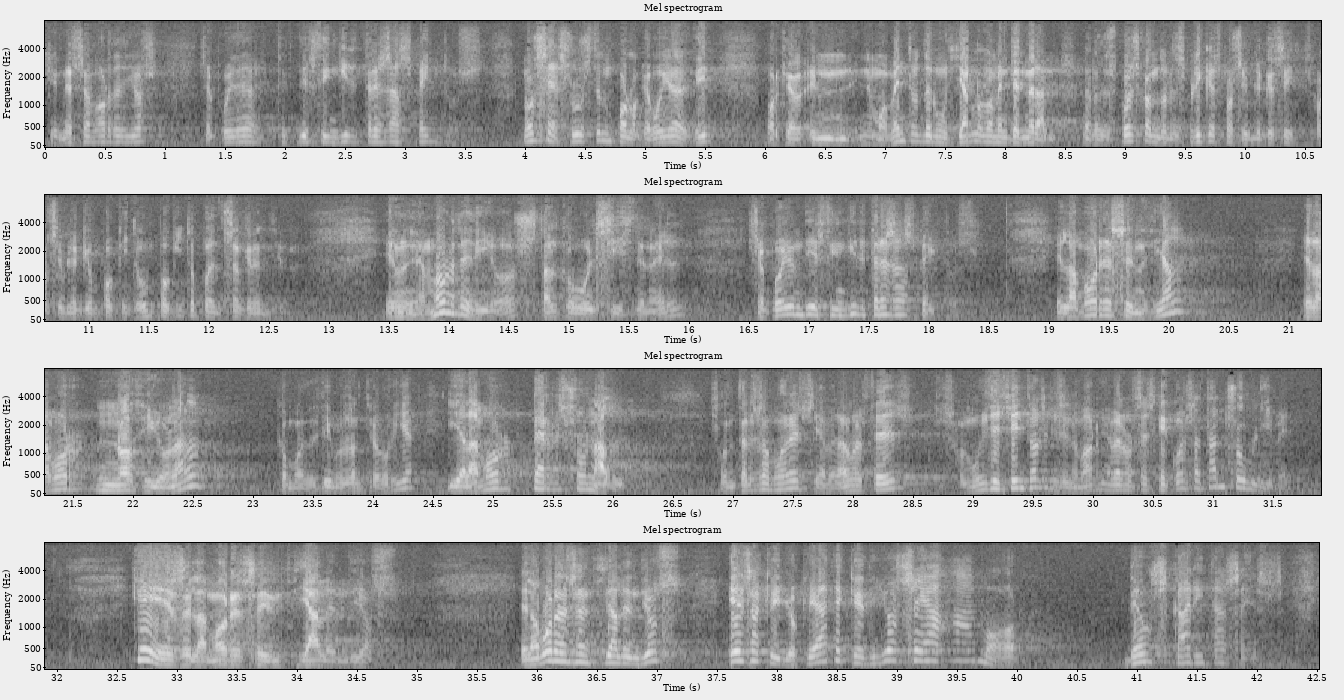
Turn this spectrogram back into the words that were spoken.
que en ese amor de Dios se puede distinguir tres aspectos. No se asusten por lo que voy a decir, porque en, el momento de denunciarlo no me entenderán, pero después cuando lo explique es posible que sí, es posible que un poquito, un poquito puede ser que me entiendan. En el amor de Dios, tal como existe en él, se pueden distinguir tres aspectos. El amor esencial, el amor nocional, como decimos en teología, y el amor personal. Son tres amores, ya verán ustedes, son muy distintos y sin embargo ya verán ustedes qué cosa tan sublime. ¿Qué es el amor esencial en Dios? El amor esencial en Dios es aquello que hace que Dios sea amor. Deus caritas es.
